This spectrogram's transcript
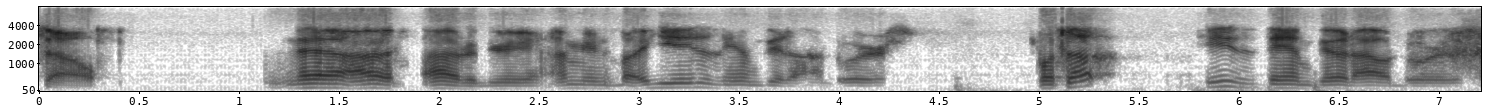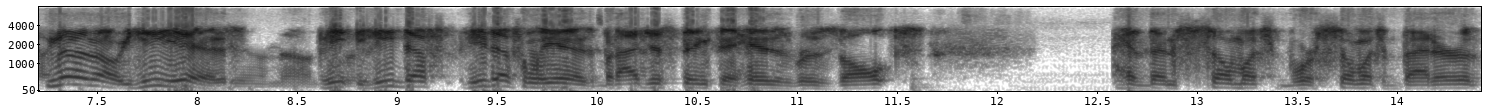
So, Yeah, I, I would agree. I mean, but he is damn good outdoors. what's up? He's damn good outdoors. No, no, no, he is. He he def he definitely is, but I just think that his results have been so much were so much better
